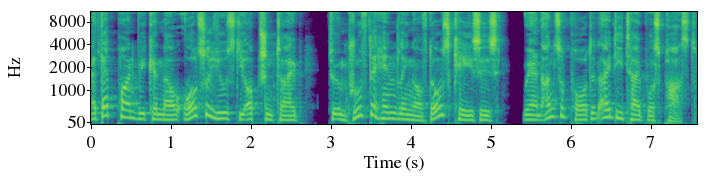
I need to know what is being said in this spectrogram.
At that point we can now also use the option type to improve the handling of those cases where an unsupported ID type was passed.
